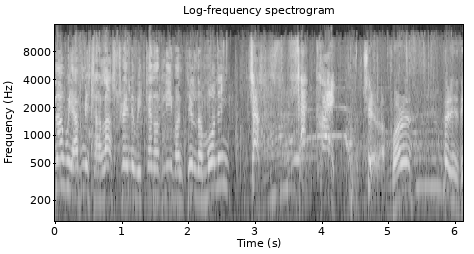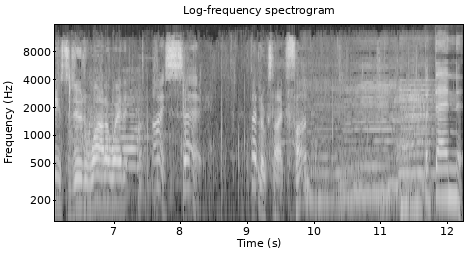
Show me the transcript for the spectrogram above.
now we have missed our last train and we cannot leave until the morning. Just sacre! Cheer up, Poirot. Plenty of things to do to while away the... I say, that looks like fun. But then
